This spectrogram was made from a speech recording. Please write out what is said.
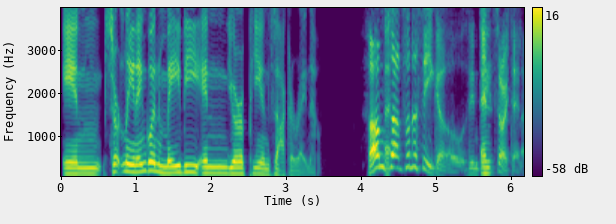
in certainly in England, maybe in European soccer right now. Thumbs up for the Seagulls. Indeed. and- Sorry, Taylor.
